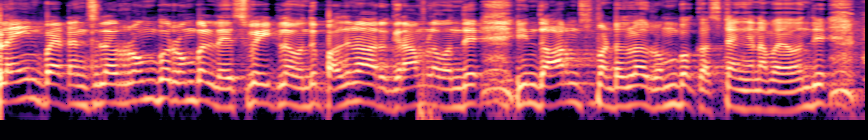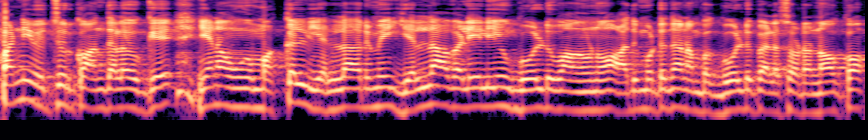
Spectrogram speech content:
பிளைன் பேட்டர்ன்ஸில் ரொம்ப ரொம்ப லெஸ் வெயிட்டில் வந்து பதினாறு கிராமில் வந்து இந்த ஆர்ம்ஸ் பண்ணுறதுல ரொம்ப கஷ்டங்க. நம்ம வந்து பண்ணி வச்சுருக்கோம் அந்த அளவுக்கு. ஏன்னா உங்கள் மக்கள் எல்லாருமே எல்லா விலையிலையும் கோல்டு வாங்கணும். அது மட்டும் தான் நம்ம கோல்டு பேலஸோட நோக்கம்.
